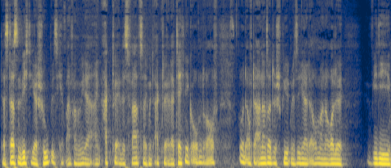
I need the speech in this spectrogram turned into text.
dass das ein wichtiger Schub ist. Ich habe einfach mal wieder ein aktuelles Fahrzeug mit aktueller Technik obendrauf. Und auf der anderen Seite spielt mit Sicherheit auch immer eine Rolle, wie die,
